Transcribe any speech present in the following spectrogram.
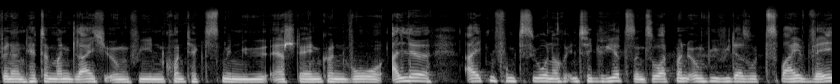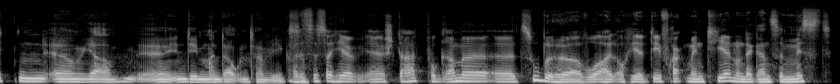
Wenn dann hätte man gleich irgendwie ein Kontextmenü erstellen können, wo alle alten Funktionen auch integriert sind. So hat man irgendwie wieder so zwei Welten, äh, ja, äh, in denen man da unterwegs ist. Das ist doch hier äh, Startprogramme äh, Zubehör, wo halt auch hier defragmentieren und der ganze Mist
